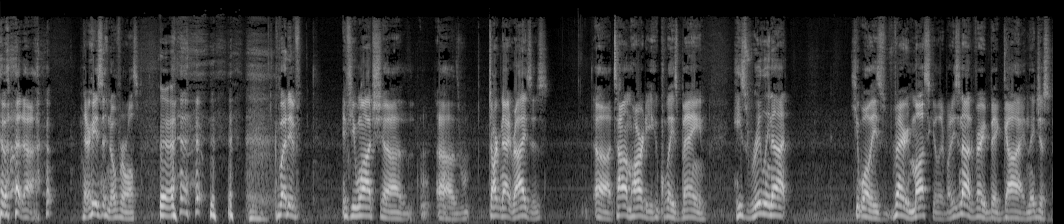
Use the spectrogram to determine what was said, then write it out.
but uh, there he is in overalls. but if if you watch uh, uh, Dark Knight Rises, uh, Tom Hardy, who plays Bane, he's really not. He, well, he's very muscular, but he's not a very big guy, and they just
